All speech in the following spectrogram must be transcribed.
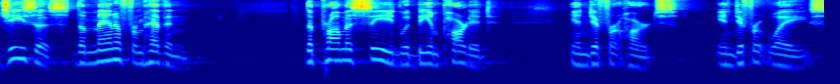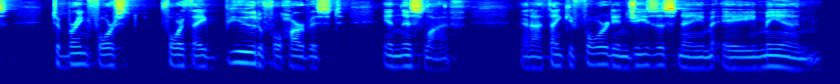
Jesus, the manna from heaven, the promised seed would be imparted in different hearts, in different ways, to bring forth, forth a beautiful harvest in this life. And I thank you for it in Jesus' name. Amen.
